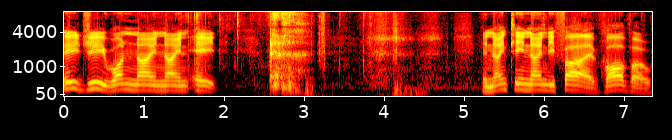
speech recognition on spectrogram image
AG1998. In 1995, Volvo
